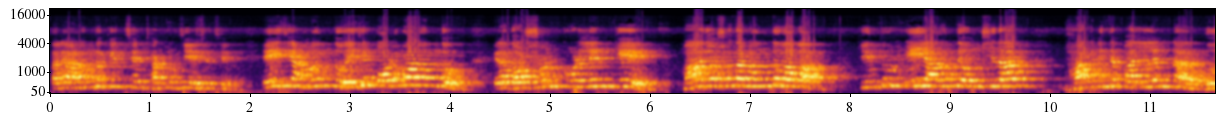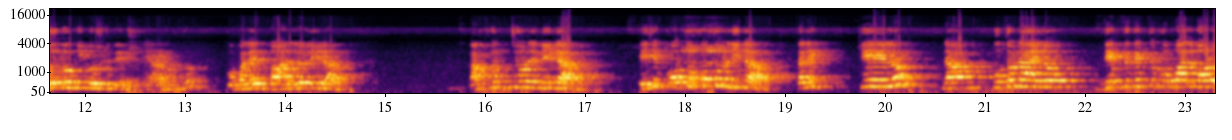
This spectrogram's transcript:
তাহলে আনন্দ কিনছেন, ঠাকুরজি এসেছেন। এই যে আনন্দ, এই যে পরম আনন্দ, এরা দর্শন করলেন কে? মা যশোদা নন্দ বাবা। কিন্তু এই আনন্দে অংশীদার ভাগ নিতে পারলেন না দৈবকী বসুদেব। এই আনন্দ? গোপালের বাল্য লীলা মাখন চোর লীলা। এই যে কত কত লীলা, তাহলে কে এলো না পুতনা এলো? দেখতে দেখতে গোপাল বড়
